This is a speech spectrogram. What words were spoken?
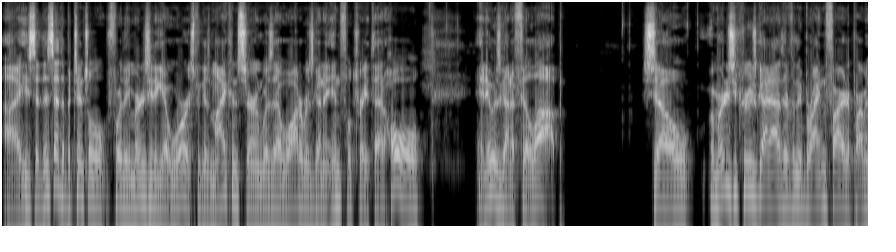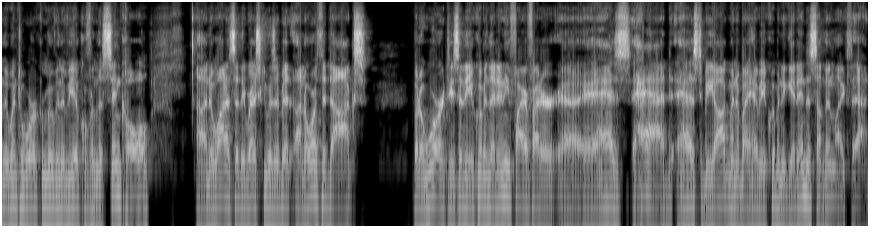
Uh, he said this had the potential for the emergency to get worse because my concern was that water was going to infiltrate that hole and it was going to fill up. So emergency crews got out there from the Brighton Fire Department. They went to work removing the vehicle from the sinkhole. Uh, Nuanez said the rescue was a bit unorthodox, but it worked. He said the equipment that any firefighter uh, has had has to be augmented by heavy equipment to get into something like that.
